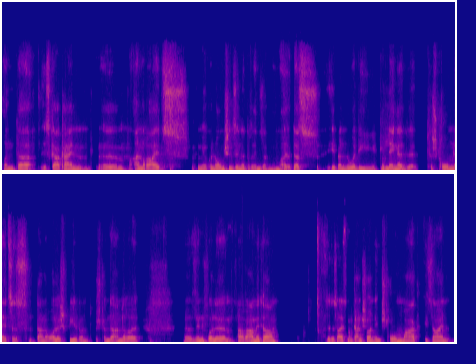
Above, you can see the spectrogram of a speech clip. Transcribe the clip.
Und da ist gar kein ähm, Anreiz im ökonomischen Sinne drin, sagen wir mal, dass eben nur die, die Länge des Stromnetzes da eine Rolle spielt und bestimmte andere äh, sinnvolle Parameter. Also das heißt, man kann schon im Strommarktdesign,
